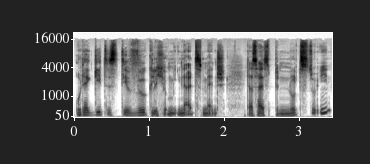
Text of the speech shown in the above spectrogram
Oder geht es dir wirklich um ihn als Mensch? Das heißt, benutzt du ihn,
